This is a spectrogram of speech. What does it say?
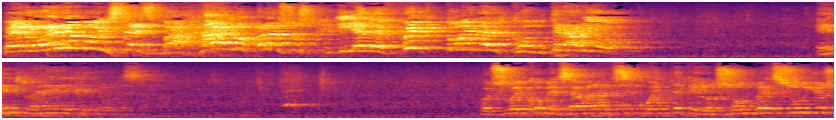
Pero era Moisés bajar los brazos y el efecto era el contrario. Era Israel el que Josué comenzaba a darse cuenta que los hombres suyos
